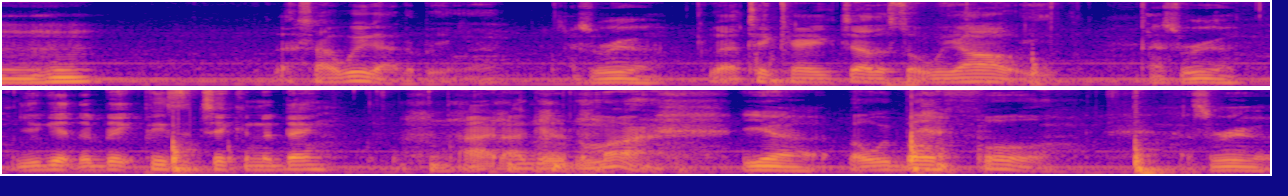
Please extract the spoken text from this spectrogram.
Mm-hmm. That's how we got to be, man. That's real. We got to take care of each other so we all eat. That's real. You get the big piece of chicken today. All right, I'll get it tomorrow. Yeah, But we both full. that's real.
